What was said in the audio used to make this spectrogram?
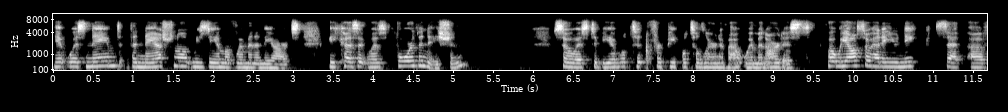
It was named the National Museum of Women in the Arts because it was for the nation so as to be able to for people to learn about women artists. But we also had a unique set of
